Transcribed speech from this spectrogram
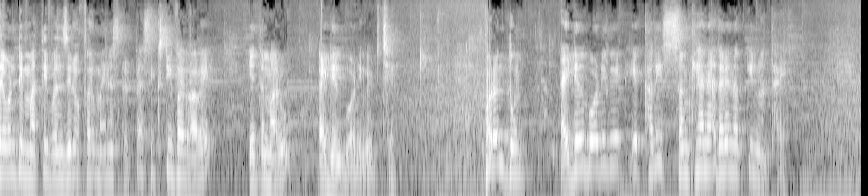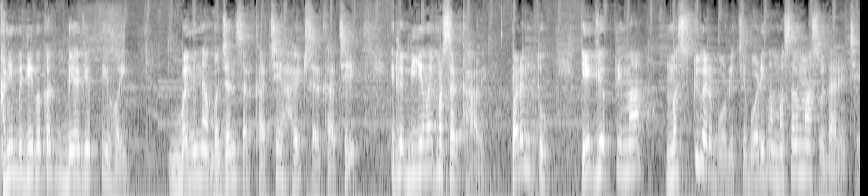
સેવન્ટીમાંથી વન ઝીરો ફાઇવ માઇનસ કરતાં સિક્સટી ફાઇવ આવે, એ તમારું આઈડિયલ બોડી વેઇટ છે. પરંતુ આઈડિયલ બોડી વેઇટ એ ખાલી સંખ્યાને આધારે નક્કી ન થાય. ઘણી બધી વખત બે વ્યક્તિ હોય, બંનેના વજન સરખા છે હાઇટ સરખા છે, એટલે બીએમઆઈ પણ સરખા આવે. પરંતુ એક વ્યક્તિમાં મસ્ક્યુલર બોડી છે બોડીમાં મસલ માસ વધારે છે,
